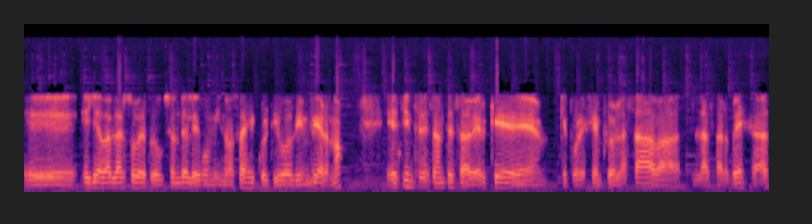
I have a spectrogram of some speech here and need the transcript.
Eh, ella va a hablar sobre producción de leguminosas y cultivos de invierno. Es interesante saber que, que por ejemplo, las habas, las arvejas,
